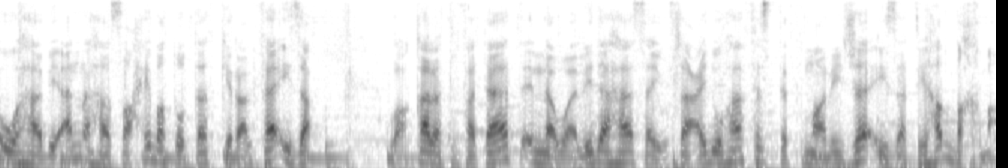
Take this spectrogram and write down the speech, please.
زملاؤها بأنها صاحبة التذكرة الفائزة. وقالت الفتاة إن والدها سيساعدها في استثمار جائزتها الضخمة.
